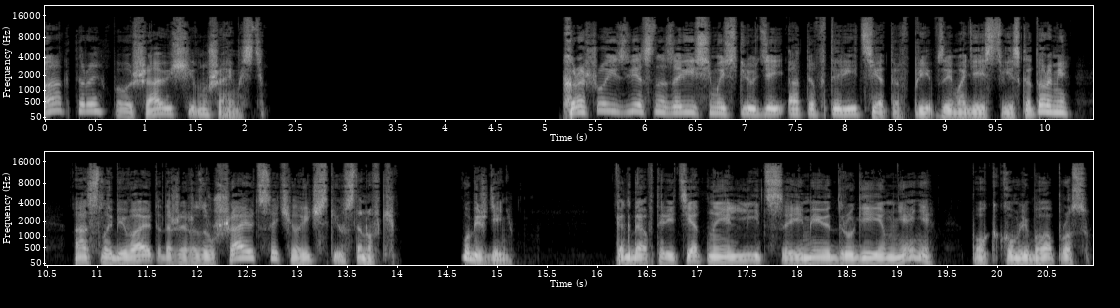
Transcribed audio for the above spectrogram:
Факторы, повышающие внушаемость. Хорошо известна зависимость людей от авторитетов, при взаимодействии с которыми ослабевают и даже разрушаются человеческие установки, убеждения. Когда авторитетные лица имеют другие мнения по какому-либо вопросу,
